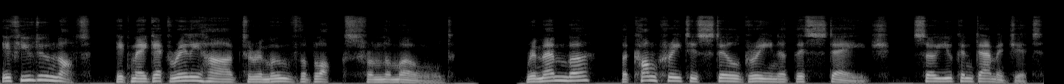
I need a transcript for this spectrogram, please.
If you do not, it may get really hard to remove the blocks from the mold. Remember, the concrete is still green at this stage, so you can damage it.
